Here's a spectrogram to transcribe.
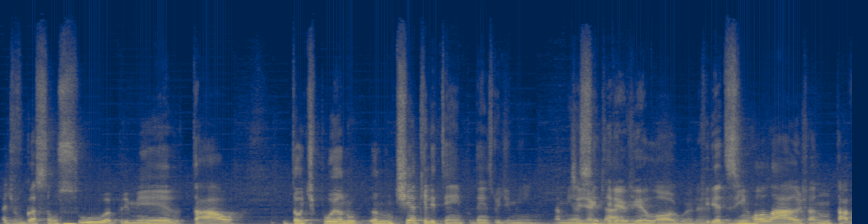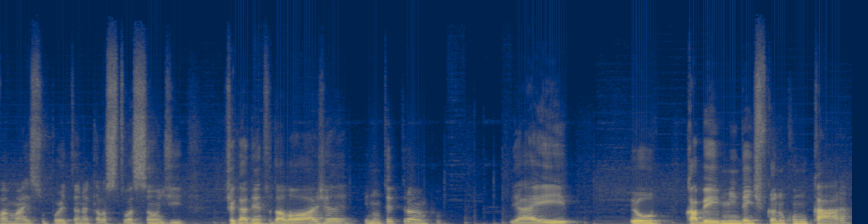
a divulgação sua primeiro, tal. Então, tipo, eu não, eu não tinha aquele tempo dentro de mim, na minha Você ansiedade. já queria vir logo, né? Queria desenrolar, eu já não tava mais suportando aquela situação de chegar dentro da loja e não ter trampo. E aí, eu acabei me identificando com um cara,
